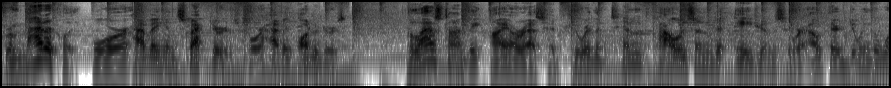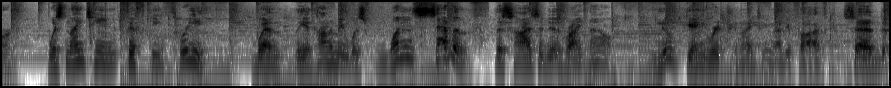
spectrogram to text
dramatically for having inspectors, for having auditors. The last time the IRS had fewer than 10,000 agents who were out there doing the work was 1953, when the economy was one-seventh the size it is right now. Newt Gingrich in 1995 said,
